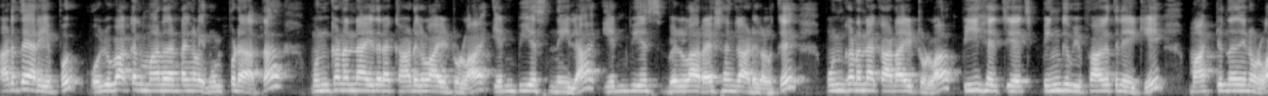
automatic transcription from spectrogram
അടുത്ത അറിയിപ്പ് ഒഴിവാക്കൽ മാനദണ്ഡങ്ങളിൽ ഉൾപ്പെടാത്ത മുൻഗണനാ ഇതര കാർഡുകളായിട്ടുള്ള എൻ ബി എസ് നീല എൻ ബി എസ് വെള്ള റേഷൻ കാർഡുകൾക്ക് മുൻഗണനാ കാർഡായിട്ടുള്ള പി എച്ച് എച്ച് പിങ്ക് വിഭാഗത്തിലേക്ക് മാറ്റുന്നതിനുള്ള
